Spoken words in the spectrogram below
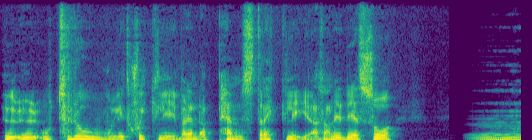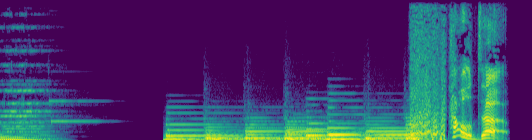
Hur, hur otroligt skicklig varenda pennsträck ligger. Alltså han det är så... Hold up.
